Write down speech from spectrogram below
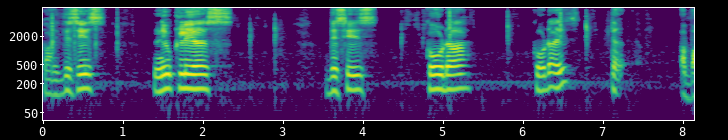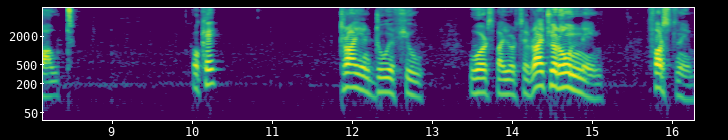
sorry this is nucleus this is coda coda is t, about okay try and do a few words by yourself write your own name first name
